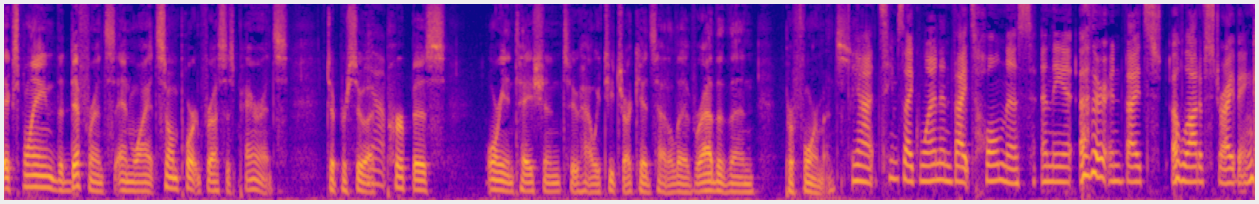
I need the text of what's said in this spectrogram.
Explain the difference and why it's so important for us as parents to pursue a yeah. purpose orientation to how we teach our kids how to live rather than performance. Yeah, it seems like one invites wholeness and the other invites a lot of striving.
